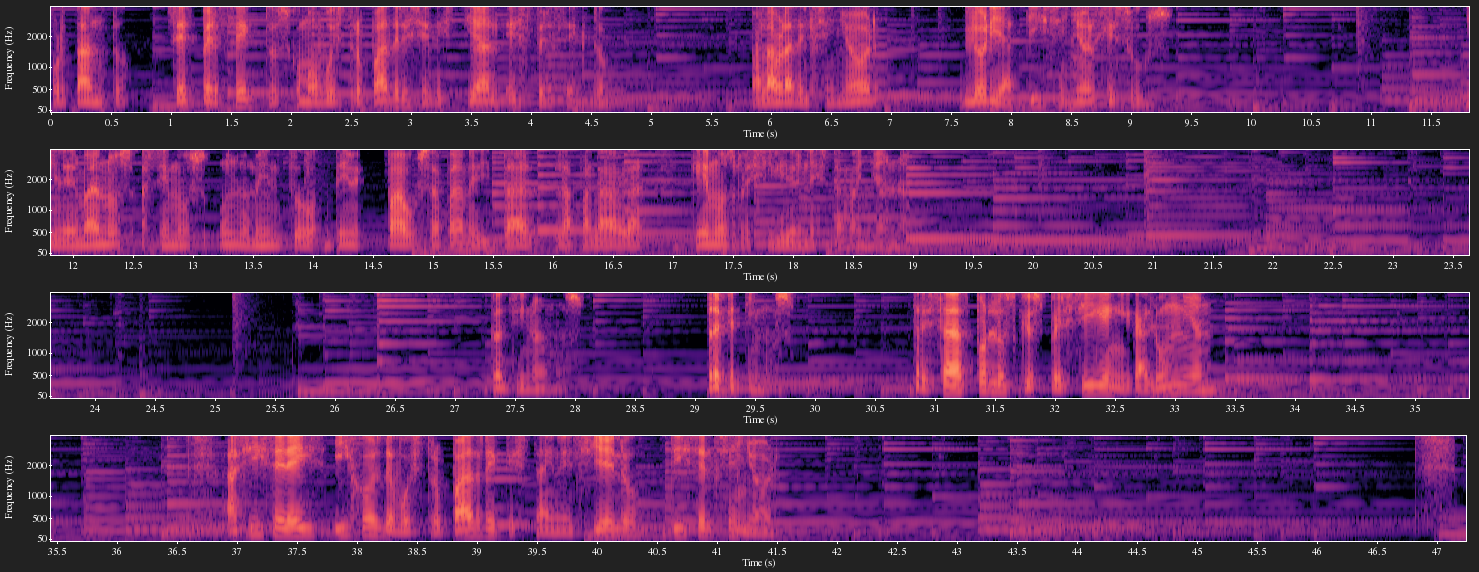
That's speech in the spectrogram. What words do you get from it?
Por tanto, sed perfectos como vuestro Padre Celestial es perfecto. Palabra del Señor, gloria a ti Señor Jesús. Bien hermanos, hacemos un momento de pausa para meditar la palabra que hemos recibido en esta mañana. Continuamos. Repetimos. Rezad por los que os persiguen y calumnian. Así seréis hijos de vuestro Padre que está en el cielo, dice el Señor.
